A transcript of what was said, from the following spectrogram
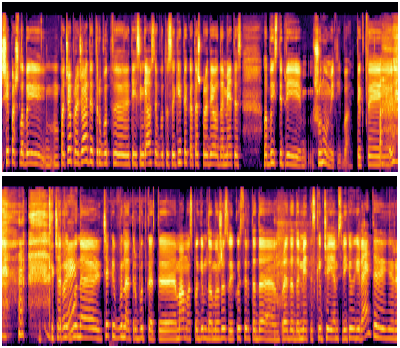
šiaip aš labai pačioj pradžioj tai turbūt e, teisingiausia būtų sakyti kad aš pradėjau domėtis labai stipriai šunų mityba. Tiktai čia kaip būna čia kaip būna turbūt kad e, mamos pagimdo mažus vaikus ir tada pradeda domėtis kaip čia jiems sveikiau gyventi ir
